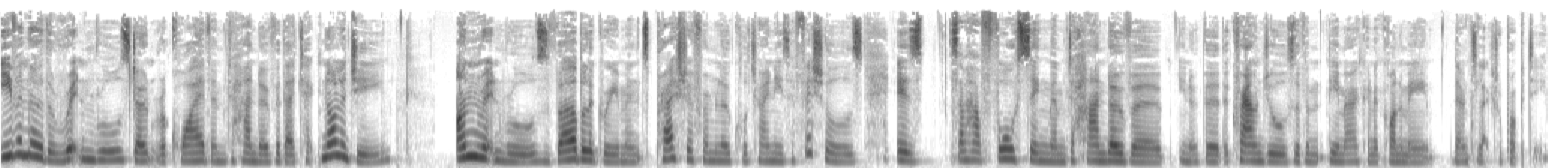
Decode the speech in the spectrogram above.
even though the written rules don't require them to hand over their technology, unwritten rules, verbal agreements, pressure from local Chinese officials is somehow forcing them to hand over, you know, the, the crown jewels of the American economy, their intellectual property.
